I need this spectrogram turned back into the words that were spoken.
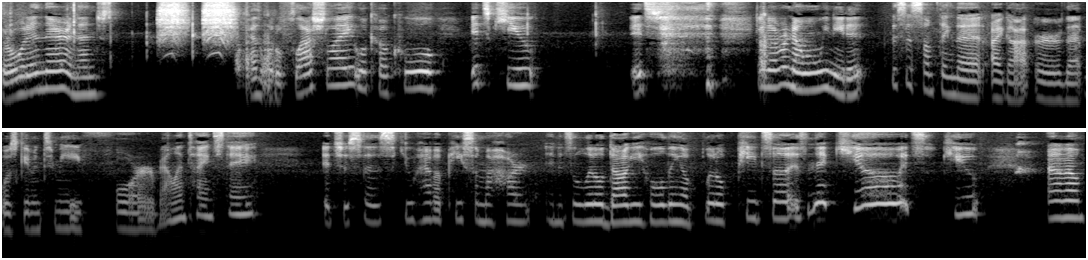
throw it in there and then just has a little flashlight. Look how cool. It's cute. It's You never know when we need it. This is something that I got or that was given to me for Valentine's Day. It just says, you have a piece of my heart. And it's a little doggy holding a little pizza. Isn't it cute? It's so cute. I don't know.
